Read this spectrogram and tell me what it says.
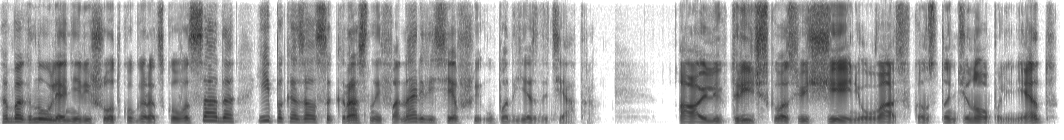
Обогнули они решетку городского сада, и показался красный фонарь, висевший у подъезда театра. — А электрического освещения у вас в Константинополе нет?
